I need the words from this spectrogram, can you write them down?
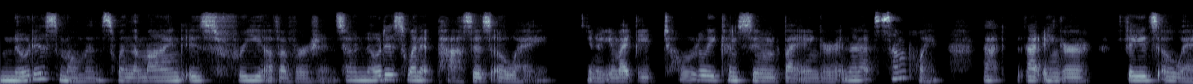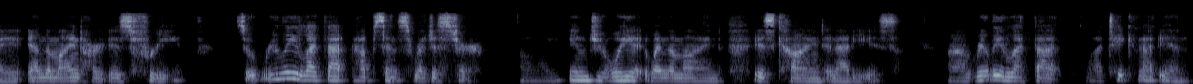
notice moments when the mind is free of aversion. So notice when it passes away. You know, you might be totally consumed by anger, and then at some point, that that anger fades away and the mind heart is free. So really let that absence register. Um, enjoy it when the mind is kind and at ease. Um, really let that uh, take that in.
